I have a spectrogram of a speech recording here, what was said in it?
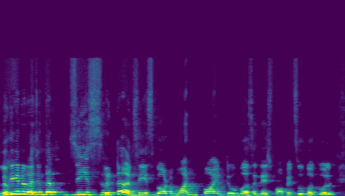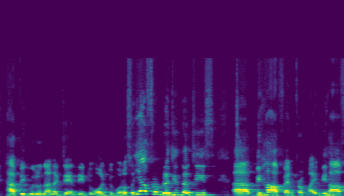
Looking into Rajinder Ji's returns, he's got 1.2 percentage profit. Super cool. Happy Guru Nanak Jayanti to all tomorrow. So yeah, from Rajinder Ji's uh, behalf and from my behalf,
